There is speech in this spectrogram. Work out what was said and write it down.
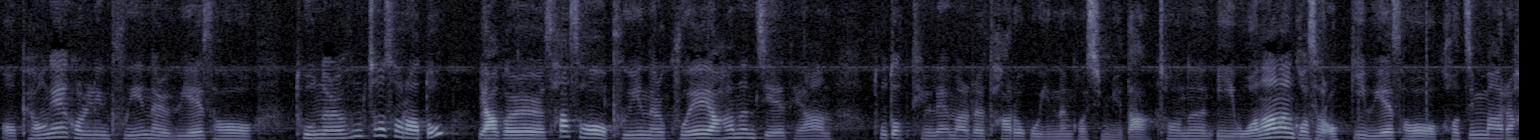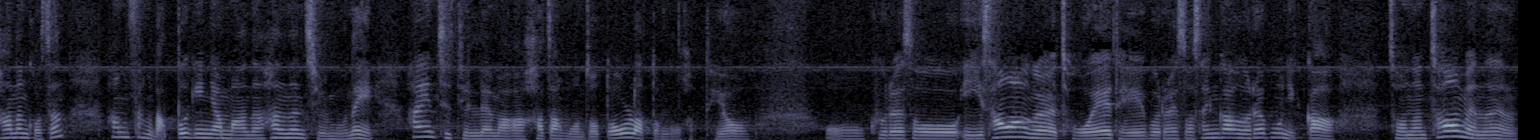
어, 병에 걸린 부인을 위해서 돈을 훔쳐서라도 약을 사서 부인을 구해야 하는지에 대한 도덕 딜레마를 다루고 있는 것입니다. 저는 이 원하는 것을 얻기 위해서 거짓말을 하는 것은 항상 나쁘기냐만 하는 질문에 하인츠 딜레마가 가장 먼저 떠올랐던 것 같아요. 어, 그래서 이 상황을 저에 대입을 해서 생각을 해보니까 저는 처음에는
